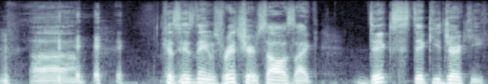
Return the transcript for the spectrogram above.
Um, because his name's Richard. So I was like, Dick Sticky Jerky.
